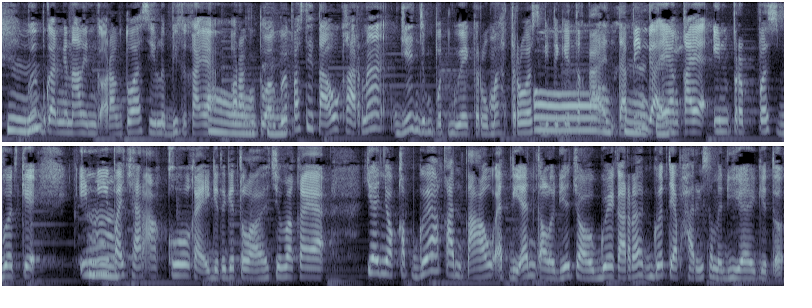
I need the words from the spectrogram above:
Hmm. gue bukan kenalin ke orang tua sih lebih ke kayak Oh, orang tua oke. gue pasti tahu karena dia jemput gue ke rumah terus Oh, gitu-gitu kan oke, tapi nggak oke. yang kayak in purpose buat kayak ini Hmm. pacar aku kayak gitu-gitu loh cuma kayak ya nyokap gue akan tahu at the end kalau dia cowok gue karena gue tiap hari sama dia gitu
